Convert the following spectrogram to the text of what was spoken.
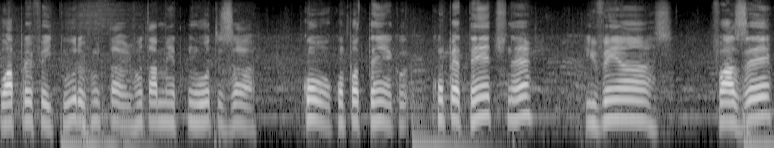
ou a prefeitura, junta, juntamente com outros uh, competentes, competentes, né, e venha fazer,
